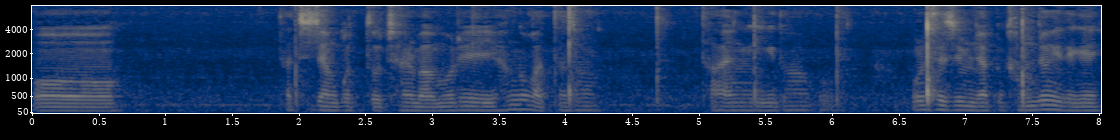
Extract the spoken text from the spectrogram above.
어 다치지 않고 또 잘 마무리한 것 같아서 다행이기도 하고. 그래서 지금 약간 감정이 되게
